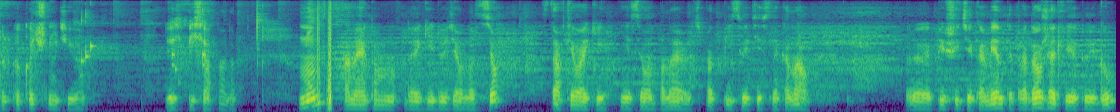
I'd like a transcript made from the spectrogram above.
Только качнуть ее. 250 надо. Ну, а на этом, дорогие друзья, у нас все. Ставьте лайки, если вам понравилось. Подписывайтесь на канал. Э, пишите комменты, продолжать ли эту игру,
